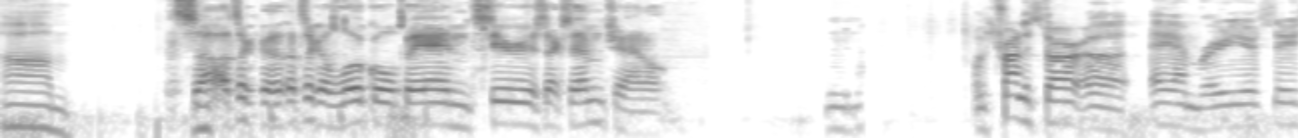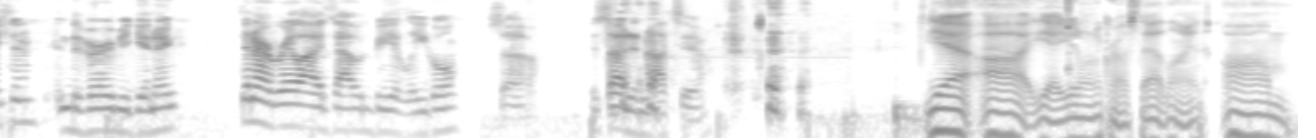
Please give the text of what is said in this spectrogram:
Um. It's, uh, it's like a it's like a local band Sirius XM channel. I was trying to start a AM radio station in the very beginning. Then I realized that would be illegal, so decided not to. Yeah. Uh. Yeah. You don't want to cross that line. Um.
